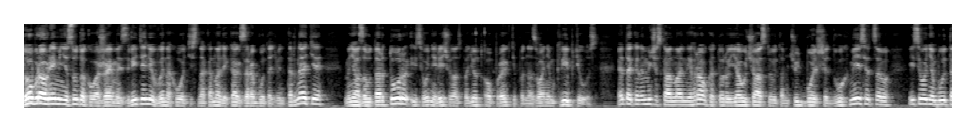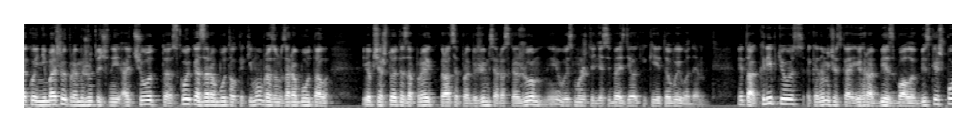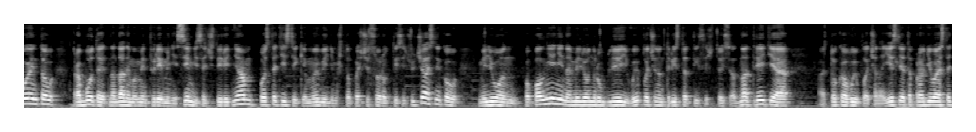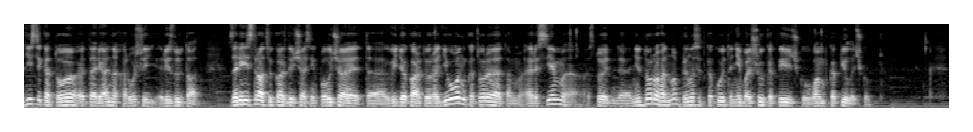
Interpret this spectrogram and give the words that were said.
Доброго времени суток, уважаемые зрители! Вы находитесь на канале «Как заработать в интернете». Меня зовут Артур, и сегодня речь у нас пойдет о проекте под названием Cryptius. Это экономическая онлайн-игра, в которой я участвую там чуть больше двух месяцев. И сегодня будет такой небольшой промежуточный отчет, сколько заработал, каким образом заработал. И вообще, что это за проект, вкратце пробежимся, расскажу, и вы сможете для себя сделать какие-то выводы. Итак, Cryptius, экономическая игра без баллов, без кэшпоинтов, работает на данный момент времени 74 дня. По статистике мы видим, что почти 40 тысяч участников, миллион пополнений на миллион рублей, выплачено 300 тысяч. То есть одна третья а, только выплачена. Если это правдивая статистика, то это реально хороший результат. За регистрацию каждый участник получает э, видеокарту Radeon, которая там R7 э, стоит э, недорого, но приносит какую-то небольшую копеечку вам в копилочку.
